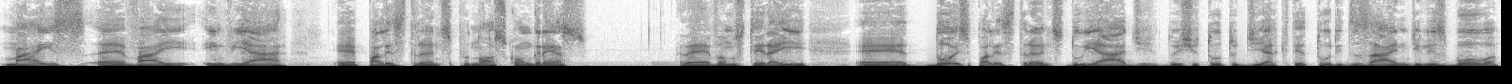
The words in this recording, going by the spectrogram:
mais eh, vai enviar eh, palestrantes para o nosso congresso. É, vamos ter aí é, dois palestrantes do IAD, do Instituto de Arquitetura e Design de Lisboa,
